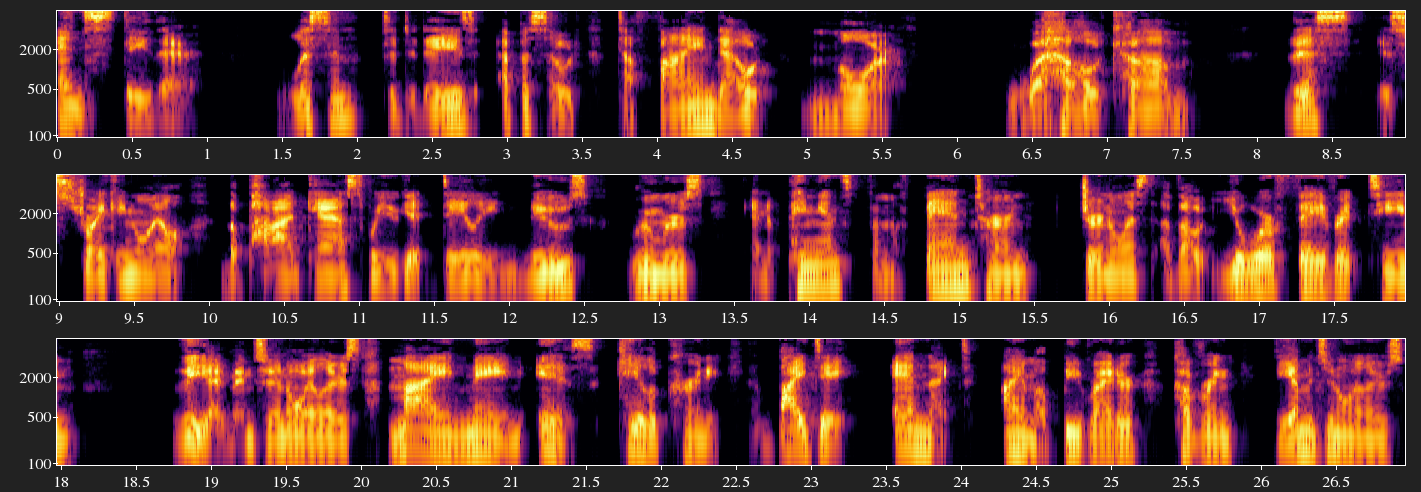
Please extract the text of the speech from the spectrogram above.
and stay there. Listen to today's episode to find out more. Welcome. This is Striking Oil, the podcast where you get daily news, rumors, and opinions from a fan turned journalist about your favorite team, the Edmonton Oilers. My name is Caleb Kerney, and by day and night, I am a beat writer covering the Edmonton Oilers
